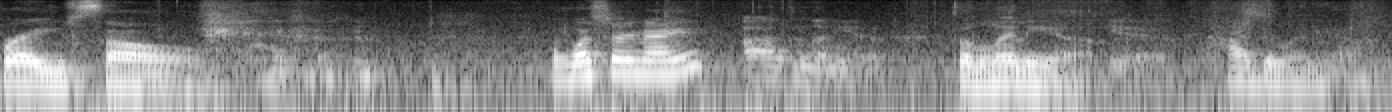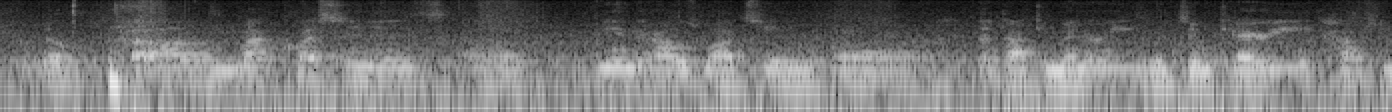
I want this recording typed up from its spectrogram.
brave soul. and what's your name? Uh, Delania. Delenia. Yeah. Hi, Delenia. No. Um, my question is, uh, being that I was watching uh, a documentary with Jim Carrey, how he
